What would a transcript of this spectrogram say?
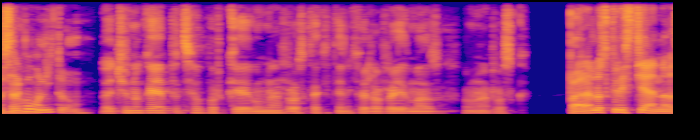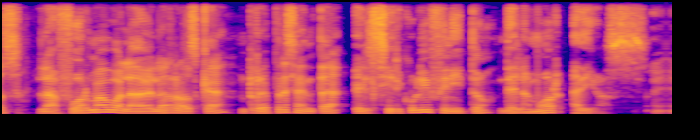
Es No. algo bonito. De hecho, nunca había pensado por qué una rosca que tiene que ver los Reyes Magos con una rosca. Para los cristianos, la forma ovalada de la rosca representa el círculo infinito del amor a Dios. Sí.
